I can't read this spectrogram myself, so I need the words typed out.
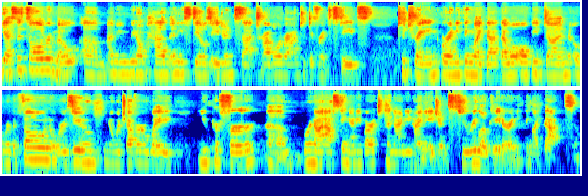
Yes, it's all remote. Um, I mean, we don't have any sales agents that travel around to different states to train or anything like that. That will all be done over the phone or Zoom, you know, whichever way you prefer. Um, we're not asking any of our 1099 agents to relocate or anything like that. So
